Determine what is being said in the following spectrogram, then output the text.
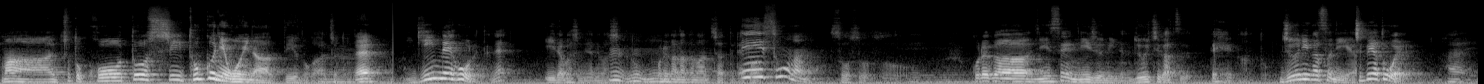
まあちょっと今年特に多いなっていうのがちょっとね、銀霊ホールってね飯田橋にありましたけど、うんうんうん。これがなくなっちゃってて、えー、そうなの？そうそうそう。これが2022年11月で閉館。と12月に渋谷東映。はい。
